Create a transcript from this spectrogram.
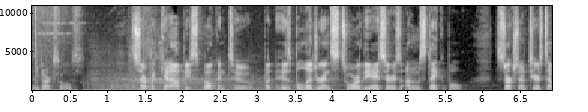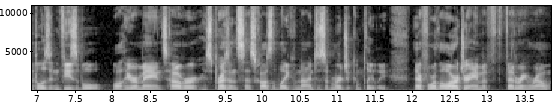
in Dark Souls. Serpent cannot be spoken to, but his belligerence toward the Aesir is unmistakable. Destruction of Tyr's temple is infeasible while he remains. However, his presence has caused the Lake of Nine to submerge it completely. Therefore, the larger aim of fettering realm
